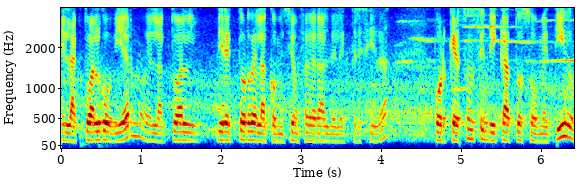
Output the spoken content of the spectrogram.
El actual gobierno, el actual director de la Comisión Federal de Electricidad, porque es un sindicato sometido.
